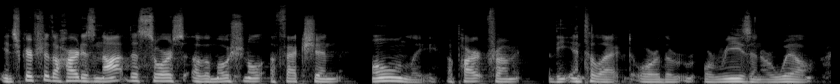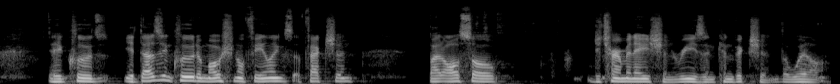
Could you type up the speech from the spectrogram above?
In Scripture, the heart is not the source of emotional affection only, apart from the intellect or the or reason or will. It includes it does include emotional feelings, affection, but also determination, reason, conviction, the will.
